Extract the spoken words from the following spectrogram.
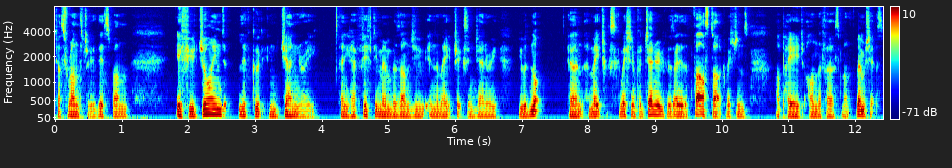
just run through this one. If you joined Live Good in January and you have 50 members under you in the matrix in January, you would not earn a matrix commission for January because only the fast start commissions are paid on the first month memberships.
